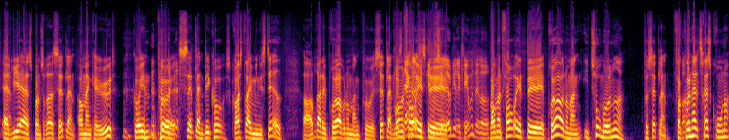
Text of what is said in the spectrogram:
at vi er sponsoreret af Zetland, og man kan øvrigt gå ind på zetland.dk-ministeriet og oprette et prøveabonnement på Zetland, hvor man, får et, Skal du til at øh, lave de reklamer der, eller hvor man får et øh, prøveabonnement i to måneder på Zetland for For- kun 50 kroner,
